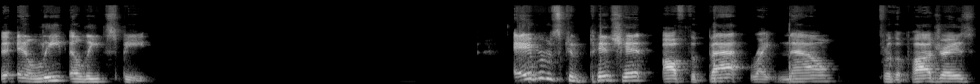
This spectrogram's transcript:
elite, elite speed. Abrams can pinch hit off the bat right now for the Padres.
